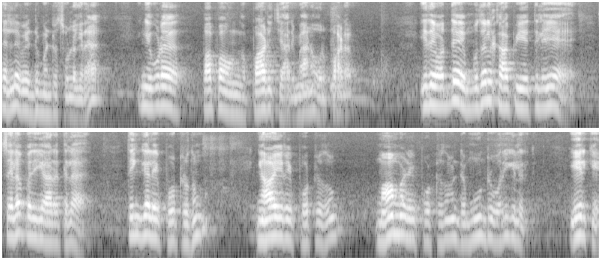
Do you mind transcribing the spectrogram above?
செல்ல வேண்டும் என்று சொல்லுகிறேன் இங்கே கூட பாப்பா அவங்க பாடிச்சு அருமையான ஒரு பாடல். இதை வந்து முதல் காப்பியத்திலேயே சிலப்பதிகாரத்தில் திங்களை போற்றுதும் ஞாயிறை போற்றுதும் மாமழை போற்றுதும் என்ற மூன்று வரிகள் இருக்குது இயற்கை.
